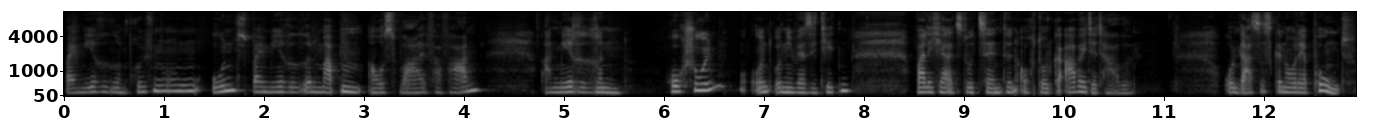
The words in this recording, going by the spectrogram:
bei mehreren Prüfungen und bei mehreren Mappenauswahlverfahren an mehreren Hochschulen und Universitäten, weil ich ja als Dozentin auch dort gearbeitet habe. Und das ist genau der Punkt.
